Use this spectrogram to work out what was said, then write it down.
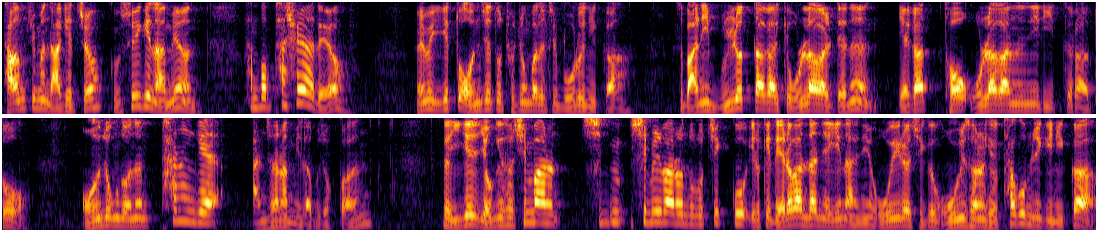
다음 주면 나겠죠? 그럼 수익이 나면 한번 파셔야 돼요. 왜냐면 이게 또 언제 또 조정받을지 모르니까. 그래서 많이 물렸다가 이렇게 올라갈 때는 얘가 더 올라가는 일이 있더라도 어느 정도는 파는 게 안전합니다, 무조건. 그러니까 이게 여기서 10만 원, 10, 11만 원 정도 찍고 이렇게 내려간다는 얘기는 아니에요. 오히려 지금 5일선을 계속 타고 움직이니까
